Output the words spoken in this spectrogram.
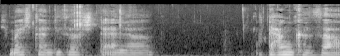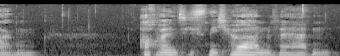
ich möchte an dieser Stelle Danke sagen, auch wenn sie es nicht hören werden.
